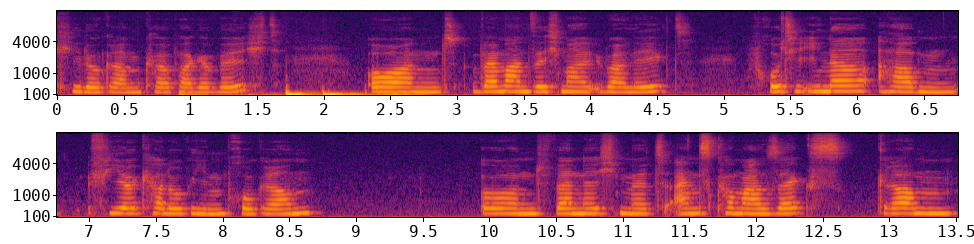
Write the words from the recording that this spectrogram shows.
Kilogramm Körpergewicht. Und wenn man sich mal überlegt, Proteine haben 4 Kalorien pro Gramm. Und wenn ich mit 1,6 Gramm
